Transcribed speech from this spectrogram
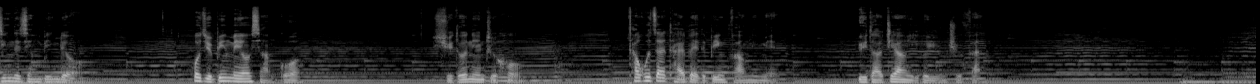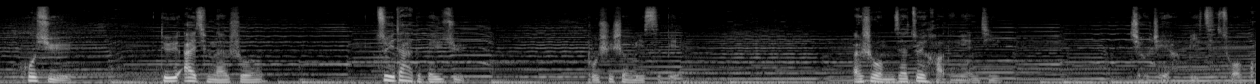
经的江滨柳，或许并没有想过，许多年之后，他会在台北的病房里面遇到这样一个云之凡。或许，对于爱情来说，最大的悲剧，不是生离死别，而是我们在最好的年纪就这样彼此错过。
